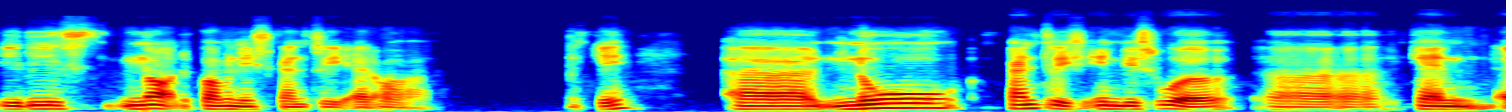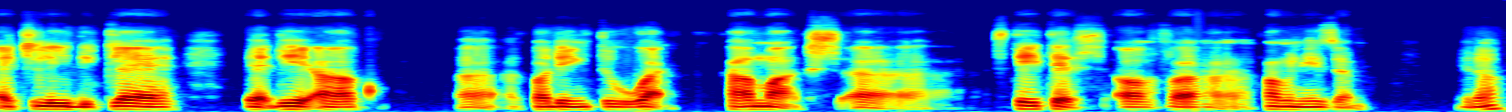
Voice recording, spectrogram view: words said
it is not a communist country at all. Okay, uh, no countries in this world uh, can actually declare that they are uh, according to what Karl Marx uh, status of uh, communism. You know,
